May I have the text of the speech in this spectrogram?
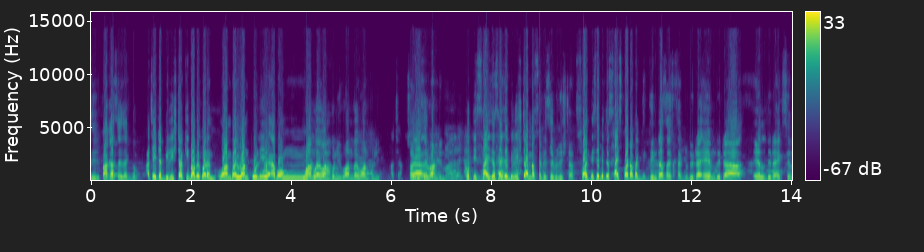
জি পাকা সাইজ একদম। আচ্ছা এটা বিলিশটা কীভাবে করেন? ওয়ান বাই ওয়ান পলি এবং one by one poly one by one poly আচ্ছা। ছয় পিসের বান্ডিল প্রতি সাইজে সাইজে ব্লিস্টার না ছয় পিসের ব্লিস্টার ছয় পিসের ভিতরে সাইজ কয়টা থাকবে? তিনটা সাইজ থাকবে। দুইটা এম দুইটা এল দুইটা এক্সেল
